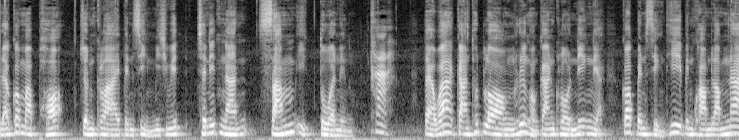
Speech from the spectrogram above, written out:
แล้วก็มาเพาะจนกลายเป็นสิ่งมีชีวิตชนิดนั้นซ้ำอีกตัวหนึ่งค่ะแต่ว่าการทดลองเรื่องของการโคลนนิ่งเนี่ยก็เป็นสิ่งที่เป็นความล้ำหน้า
